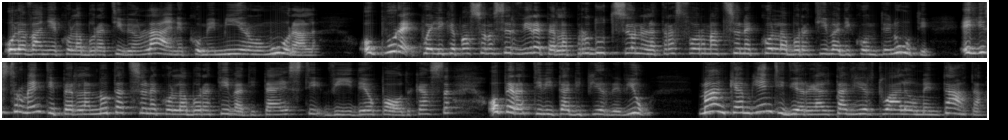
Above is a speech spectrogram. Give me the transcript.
o lavagne collaborative online come Miro o Mural, oppure quelli che possono servire per la produzione e la trasformazione collaborativa di contenuti e gli strumenti per l'annotazione collaborativa di testi, video, podcast o per attività di peer review ma anche ambienti di realtà virtuale aumentata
